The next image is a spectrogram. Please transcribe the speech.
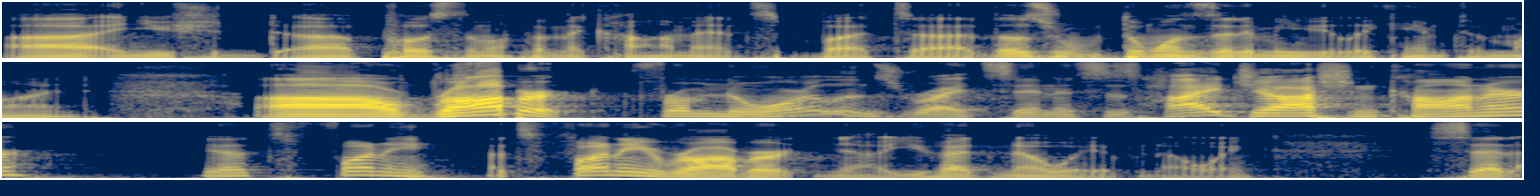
uh, and you should uh, post them up in the comments. But uh, those were the ones that immediately came to mind. Uh, Robert from New Orleans writes in and says, "Hi, Josh and Connor. Yeah, that's funny. That's funny, Robert. No, you had no way of knowing." Said,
